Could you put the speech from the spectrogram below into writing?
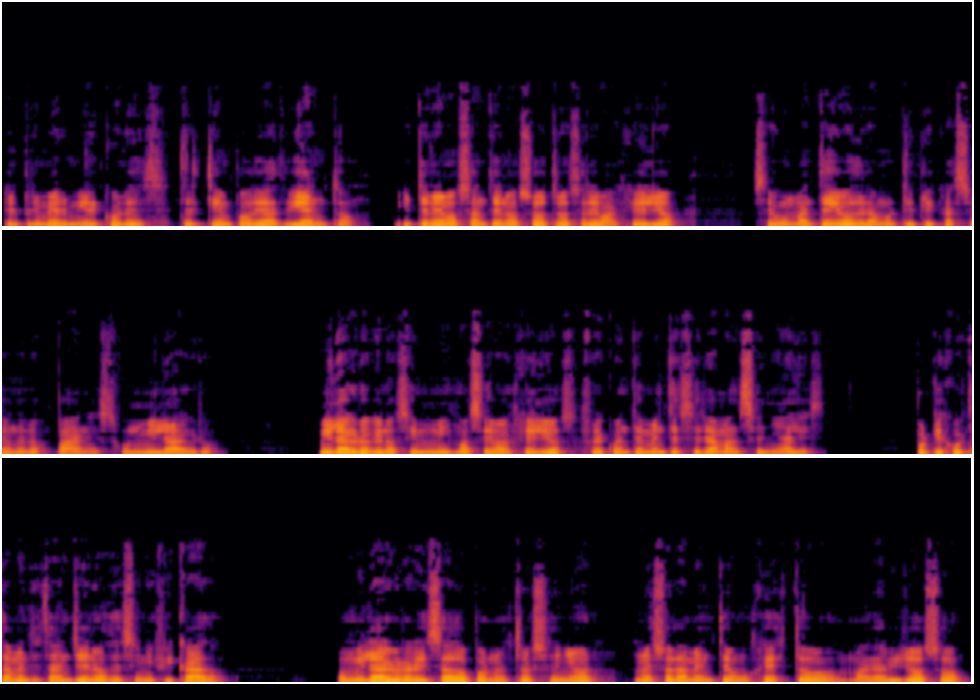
el primer miércoles del tiempo de Adviento, y tenemos ante nosotros el Evangelio según Mateo de la multiplicación de los panes, un milagro. Milagro que en los mismos evangelios frecuentemente se llaman señales, porque justamente están llenos de significado. Un milagro realizado por nuestro Señor no es solamente un gesto maravilloso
